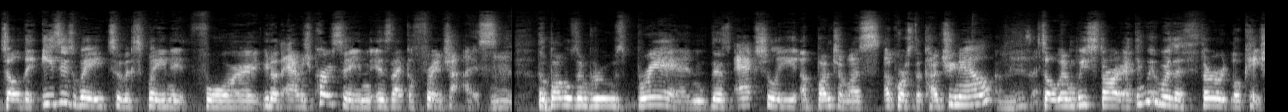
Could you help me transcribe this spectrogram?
So the easiest way to explain it for, you know, the average person is like a franchise. The Bubbles and Brews brand, there's actually a bunch of us across the country now. Amazing. So when we started, I think we were the third location.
